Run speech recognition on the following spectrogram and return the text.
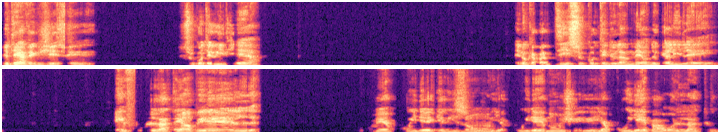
étaient avec Jésus sous côté rivière, et nous capables de dire sous côté de la mer de Galilée, et la terre en pile. Il y a pour des guérisons, il y a pour des manger, il y a pour des paroles là tout.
